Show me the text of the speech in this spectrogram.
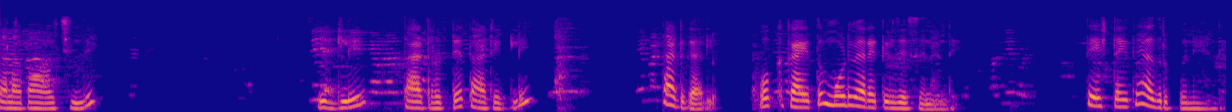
చాలా బాగా వచ్చింది. ఇడ్లీ తాటి రొట్టె తాటి ఇడ్లీ తాటిగారులు ఒక్క కాయతో మూడు వెరైటీలు చేశానండి. టేస్ట్ అయితే అదిరిపోయినాయండి.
